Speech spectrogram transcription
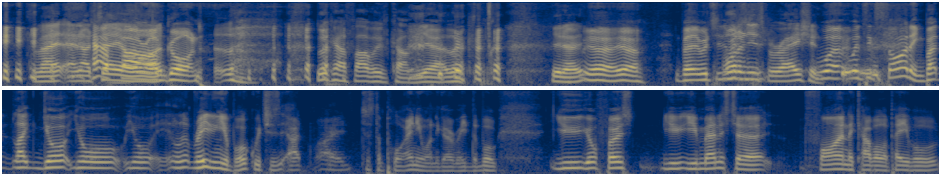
Like, Mate, and I tell you how far I've gone. look how far we've come. Yeah, look, you know, Yeah, yeah. But which what which an inspiration. Well, it's exciting, but like you're you're you're reading your book, which is I, I just implore anyone to go read the book. You your first you you managed to find a couple of people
